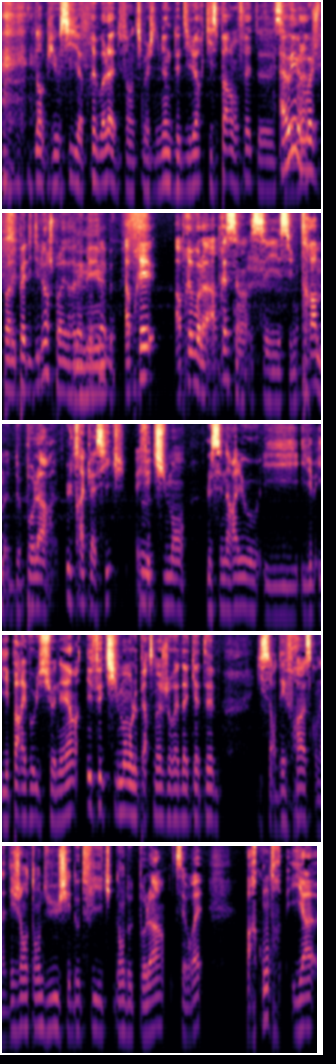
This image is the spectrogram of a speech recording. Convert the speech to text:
non, puis aussi après voilà, enfin t'imagines bien que deux dealers qui se parlent en fait. euh, Ah oui, mais moi je parlais pas des dealers, je parlais de Kateb. après, après voilà, après c'est un- c'est c'est une trame de polar ultra classique. Mm. Effectivement, le scénario il, il est, il est pas révolutionnaire. Effectivement, le personnage de Reda Kateb, il sort des phrases qu'on a déjà entendues chez d'autres flics, dans d'autres polars, c'est vrai. Par contre, il y a,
